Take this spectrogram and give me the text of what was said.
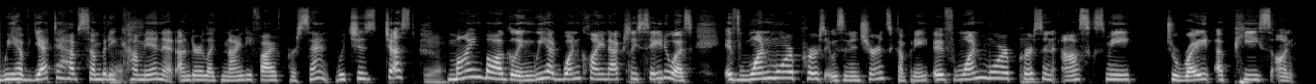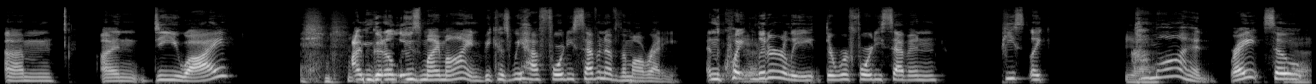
we have yet to have somebody yes. come in at under like 95%, which is just yeah. mind boggling. We had one client actually say to us, if one more person, it was an insurance company, if one more person asks me to write a piece on, um, on DUI, I'm going to lose my mind because we have 47 of them already. And quite yeah. literally, there were 47 piece, like, yeah. come on, right? So,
